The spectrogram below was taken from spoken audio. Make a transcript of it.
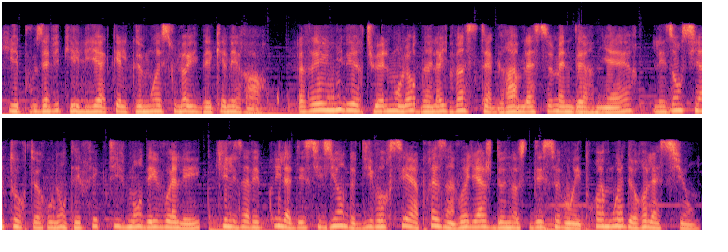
qui épousa Vicky il y a quelques mois sous l'œil des caméras. Réunis virtuellement lors d'un live Instagram la semaine dernière, les anciens tourtereaux ont effectivement dévoilé qu'ils avaient pris la décision de divorcer après un voyage de noces décevant et trois mois de relation.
